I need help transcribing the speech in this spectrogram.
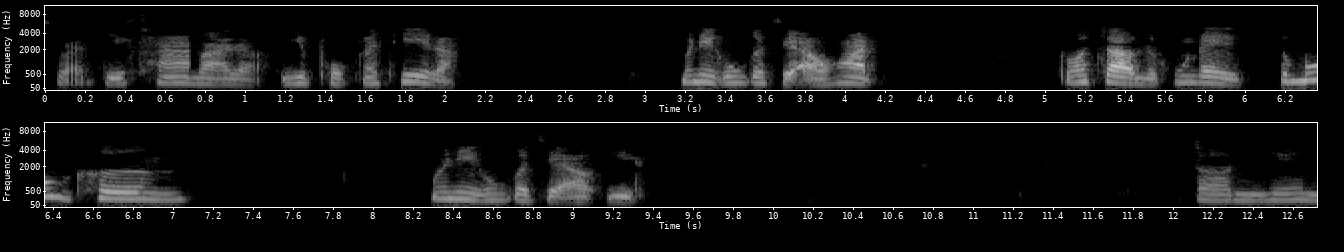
สวัสดีค่ะมาแล้วยี่หกนาทีล่ะ มื่อนี้กุ้งก็สิเอาฮอดตัวเจ้าเนี่ยกุ้งได้ชั่วโมงครึ่งมื่อนี้กุ้งก็สิเอาอีก ตอนเย็น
